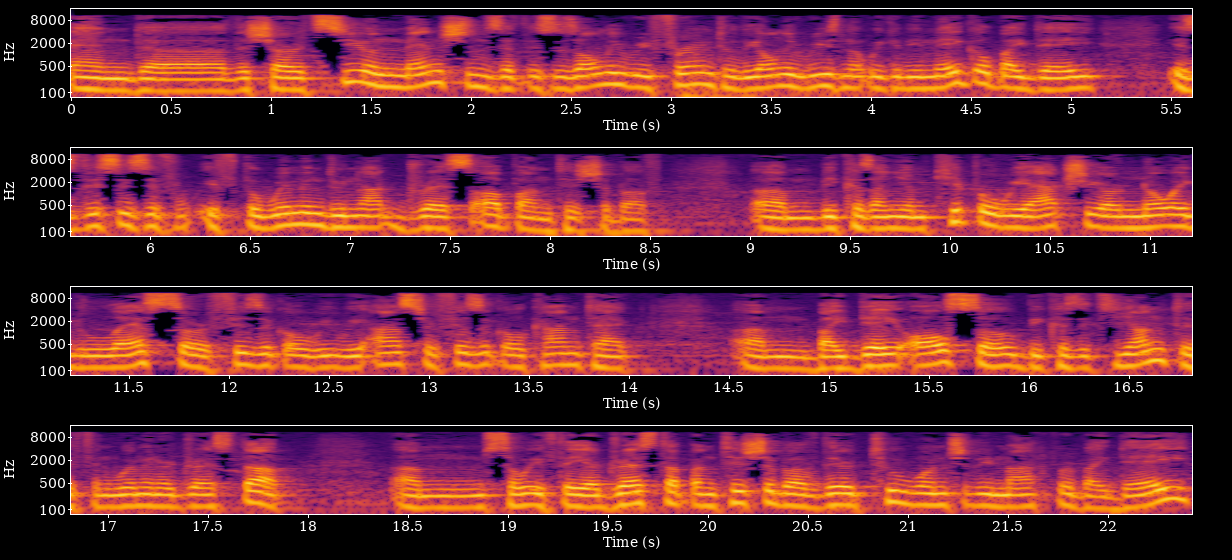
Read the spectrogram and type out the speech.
And uh, the Sha'ar HaTziyun mentions that this is only referring to the only reason that we could be makel by day is this is if, if the women do not dress up on Tisha B'av. Um, because on Yom Kippur we actually are knowing less or physical, we, we ask for physical contact um, by day also because it's Yontif and women are dressed up. Um, so if they are dressed up on Tisha B'Av, there too one should be makbar by day,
